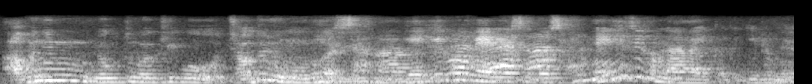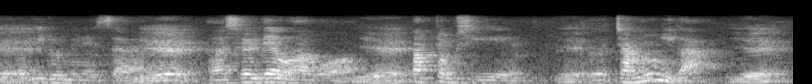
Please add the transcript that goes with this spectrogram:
아버님 욕도 먹히고 저도 욕 먹는 거 이상하게? 이루면에서도 세 명이 지금 나가 있거든 이루면 예. 이루면에서 예. 어, 설대호하고 예. 박종식 예. 그 장웅이가 예,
